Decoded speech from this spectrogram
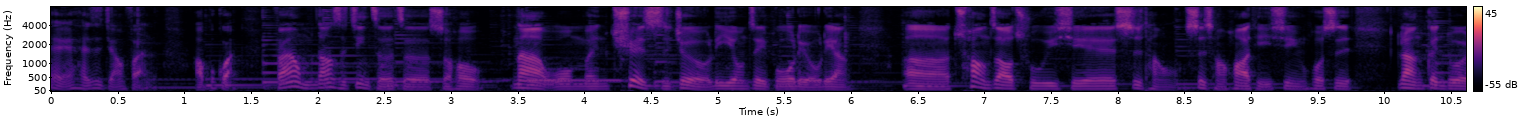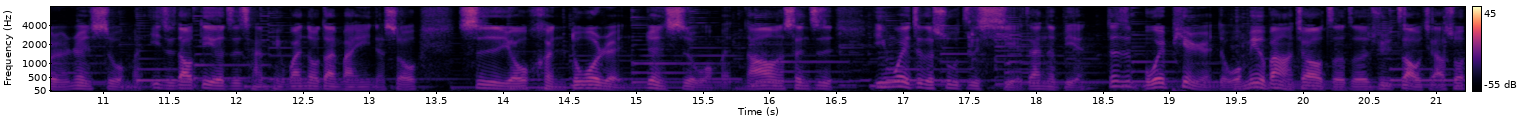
哎，还是讲反了，好，不管，反正我们当时进啧啧的时候，那我们确实就有利用这波流量。呃，创造出一些市场市场话题性，或是让更多人认识我们。一直到第二支产品豌豆蛋白饮的时候，是有很多人认识我们，然后甚至因为这个数字写在那边，但是不会骗人的。我没有办法叫泽泽去造假，说，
